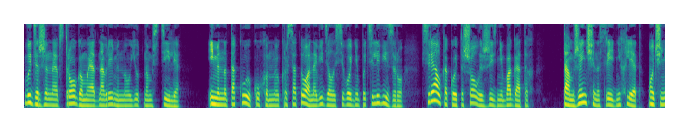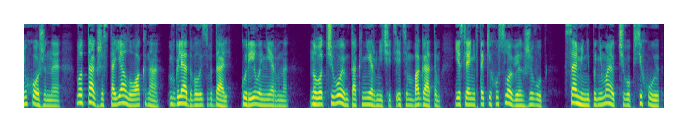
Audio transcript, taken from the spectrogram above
выдержанная в строгом и одновременно уютном стиле. Именно такую кухонную красоту она видела сегодня по телевизору. Сериал какой-то шел из жизни богатых. Там женщина средних лет, очень ухоженная, вот так же стояла у окна, вглядывалась вдаль, курила нервно. Но вот чего им так нервничать, этим богатым, если они в таких условиях живут? Сами не понимают, чего психуют.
